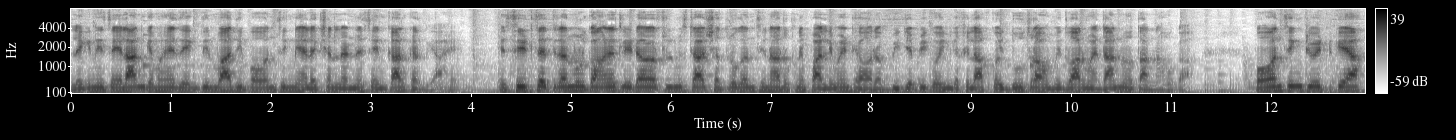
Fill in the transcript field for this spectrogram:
लेकिन इस ऐलान के महज एक दिन बाद ही पवन सिंह ने इलेक्शन लड़ने से इनकार कर दिया है। इस सीट से तृणमूल कांग्रेस लीडर और फ़िल्म स्टार शत्रुघ्न सिन्हा रुकने पार्लियामेंट है और अब बीजेपी को इनके खिलाफ कोई दूसरा उम्मीदवार मैदान में उतारना होगा। पवन सिंह ट्वीट किया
